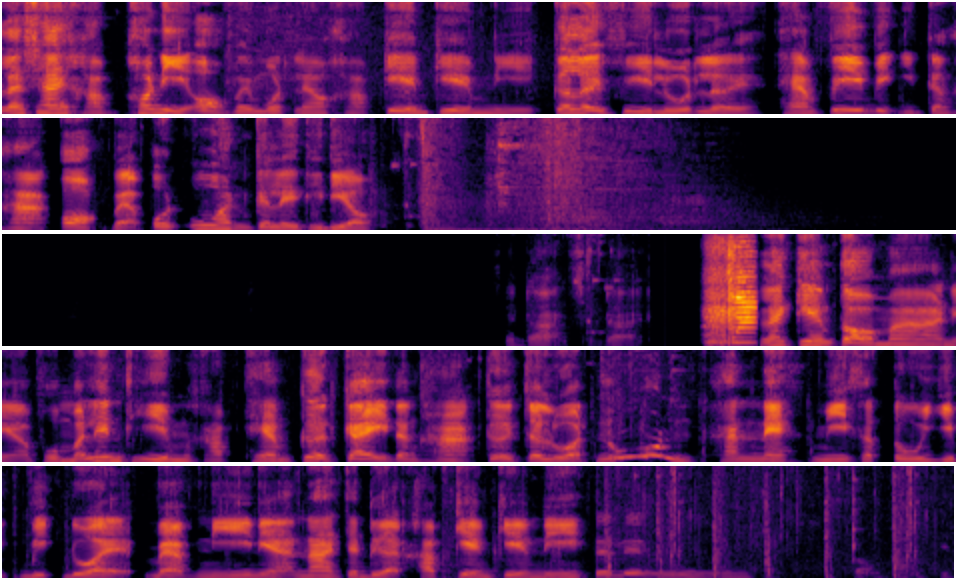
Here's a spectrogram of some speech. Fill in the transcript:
และใช่ครับเขาหนีออกไปหมดแล้วครับ เกมเกมนี้ก็เลยฟรีรูทเลย แถมฟรีบิกอีกต่างหากออกแบบอ้วนๆกันเลยทีเดียวใช่ได้ใช่ได้ และเกมต่อมาเนี่ยผมมาเล่นทีมครับ แถมเกิดไกลต่างหากเกิดจรวดนู่นทันแน่มีศัตรูหยิบบิกด้วย แบบนี้เนี่ยน่าจะเดือดครับเกมเกมนี้ได้เล่นสองสามทิศ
